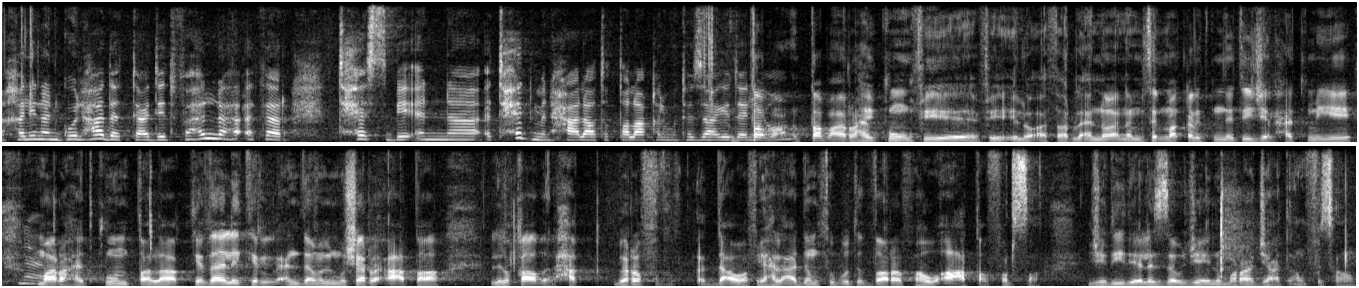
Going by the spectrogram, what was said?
خلينا نقول هذا التعديد فهل له أثر تحس بأن تحد من حالات الطلاق المتزايدة اليوم؟ طبعا طبعا راح يكون في في له أثر لأنه أنا مثل ما قلت النتيجة الحتمية نعم. ما راح تكون طلاق كذلك عندما المشرع أعطى للقاضي الحق برفض الدعوة في حال عدم ثبوت الضرر فهو أعطى فرصة جديدة للزوجين لمراجعة أنفسهم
